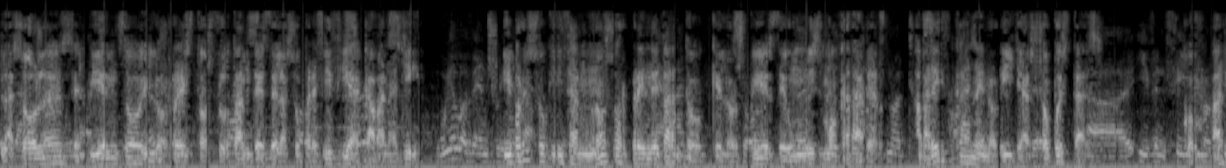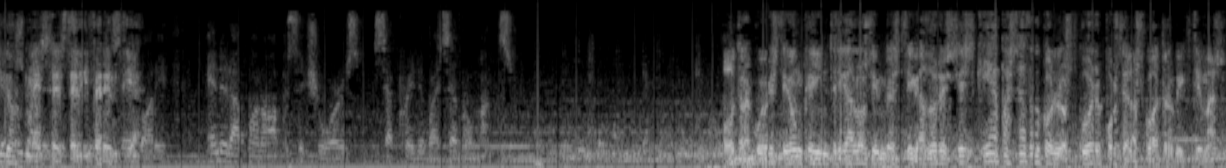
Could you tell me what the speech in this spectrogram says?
Las olas, el viento y los restos flotantes de la superficie acaban allí. Y por eso quizá no sorprende tanto que los pies de un mismo cadáver aparezcan en orillas opuestas, con varios meses de diferencia. Otra cuestión que intriga a los investigadores es qué ha pasado con los cuerpos de las cuatro víctimas.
